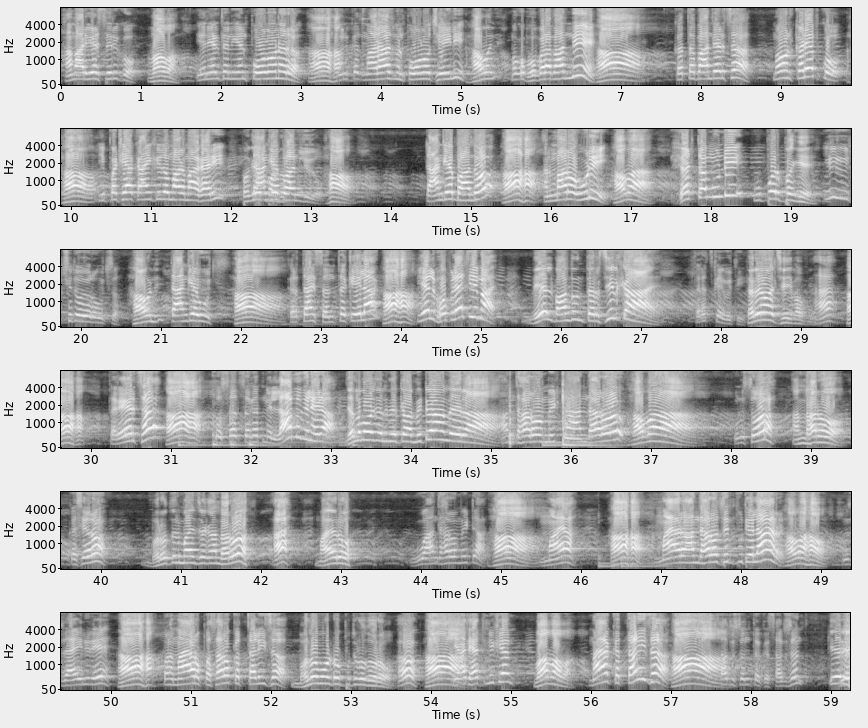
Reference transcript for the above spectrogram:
हमार येर सिरी को। वाह वाह येन एक दिन येन पोलो न रह। हाँ हाँ। उनके महाराज मन पोलो छे नी। हां मन मको भोपड़ा बांधनी। हां। कत बांधेर छ उन कड़ेप को। हां। ई पठिया काई किलो मार माघारी टांगे बांध। लियो हाँ। टांगे बांधो हाँ हाँ। अन मारो उडी। वाह हेट्टा मुंडी। ऊपर पगे। ये छिदो रोच हाव नी। टांगे उच। करता करताय संत केला। हां हां। येल भोपळ्याची माय। वेल बांधून तरशील काय? तरच काय होती? तरह छे बाबू. हा? हा हा. तरेर छ हाँ. तो सत्संगत में लाभ गलेरा जन्मो जन्मे का मिटान अंधेरा अंधारो मिटा अंधारो. हवा. कुणसो अंधारो. कसे रो? भरोतून मायचे का अंधारो? हा? मायरो. ऊ अंधारो मिटा हा. माया. हा हा. मायारो अंधारो छिन पुटेलार. हवा हा तू जाईन रे. हा हा. पण मायारो पसारो कत्तालीच. भलो मोठो पुतळो धोरो. हो. हा. ते आध्यात्मिक आहे. वा वा वा. माया कत्ताळीचा हा. साधू संत का? साधू संत? के रे?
